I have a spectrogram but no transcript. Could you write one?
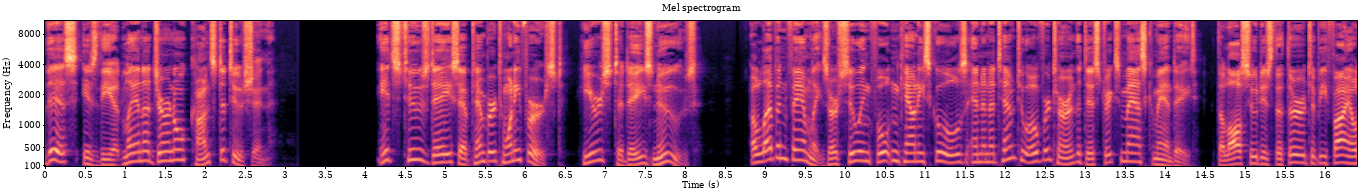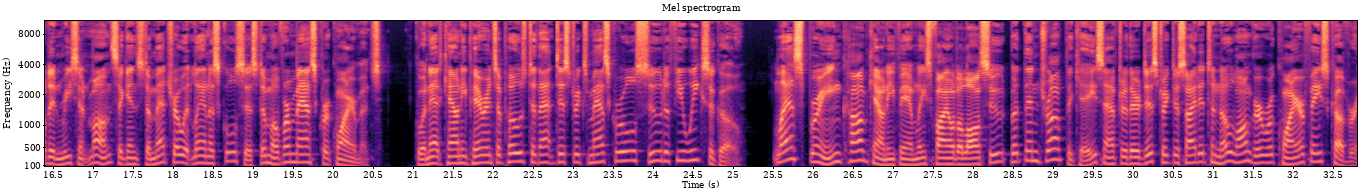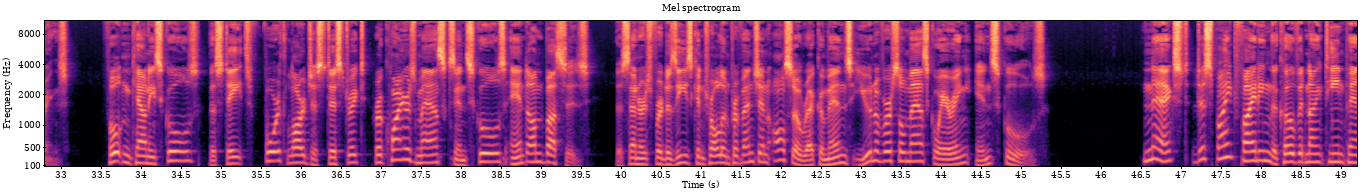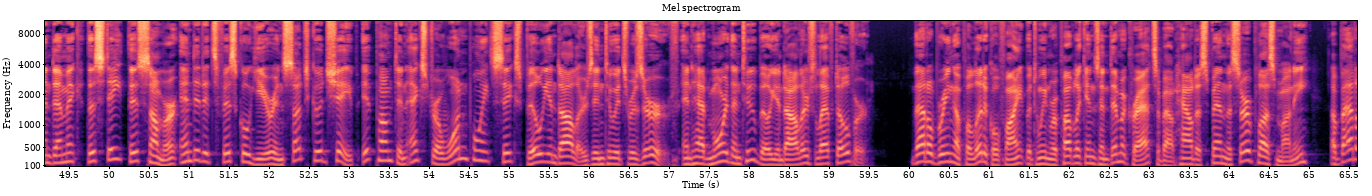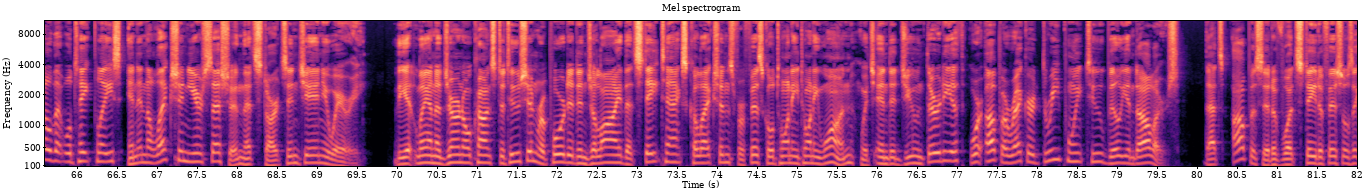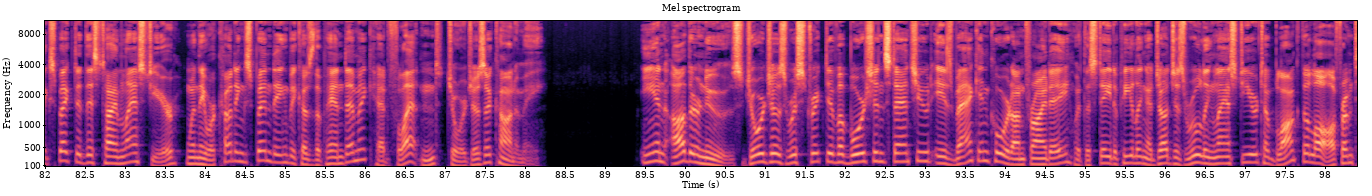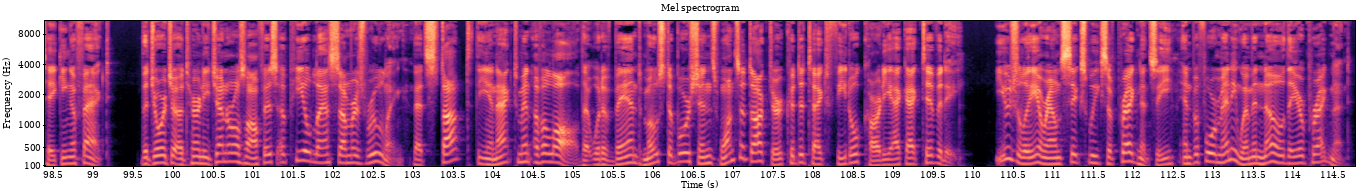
This is the Atlanta Journal Constitution. It's Tuesday, September 21st. Here's today's news. Eleven families are suing Fulton County Schools in an attempt to overturn the district's mask mandate. The lawsuit is the third to be filed in recent months against a metro Atlanta school system over mask requirements. Gwinnett County parents opposed to that district's mask rules sued a few weeks ago. Last spring, Cobb County families filed a lawsuit but then dropped the case after their district decided to no longer require face coverings. Fulton County Schools, the state's fourth largest district, requires masks in schools and on buses. The Centers for Disease Control and Prevention also recommends universal mask wearing in schools. Next, despite fighting the COVID 19 pandemic, the state this summer ended its fiscal year in such good shape it pumped an extra $1.6 billion into its reserve and had more than $2 billion left over. That'll bring a political fight between Republicans and Democrats about how to spend the surplus money, a battle that will take place in an election year session that starts in January. The Atlanta Journal Constitution reported in July that state tax collections for fiscal 2021, which ended June 30th, were up a record $3.2 billion. That's opposite of what state officials expected this time last year when they were cutting spending because the pandemic had flattened Georgia's economy. In other news, Georgia's restrictive abortion statute is back in court on Friday, with the state appealing a judge's ruling last year to block the law from taking effect. The Georgia Attorney General's office appealed last summer's ruling that stopped the enactment of a law that would have banned most abortions once a doctor could detect fetal cardiac activity, usually around six weeks of pregnancy and before many women know they are pregnant.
